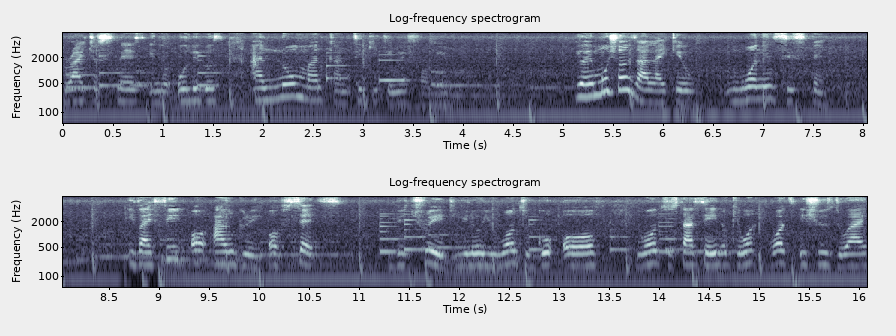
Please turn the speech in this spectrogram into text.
righteousness in the Holy Ghost, and no man can take it away from you. Your emotions are like a warning system. If I feel angry, upset, betrayed, you know, you want to go off, you want to start saying, okay, what, what issues do I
